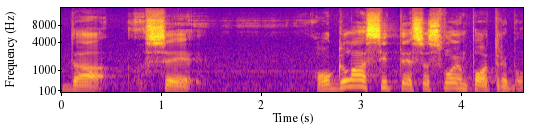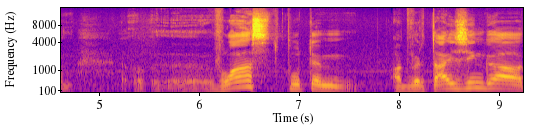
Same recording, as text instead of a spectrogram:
da se oglasite sa svojom potrebom. vlast putem advertisinga,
